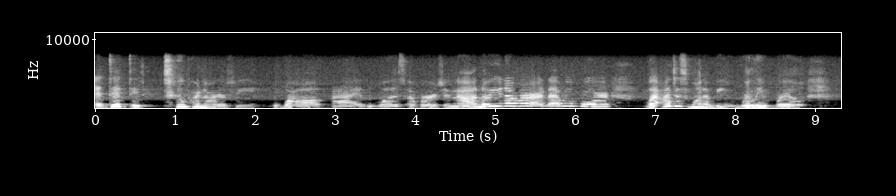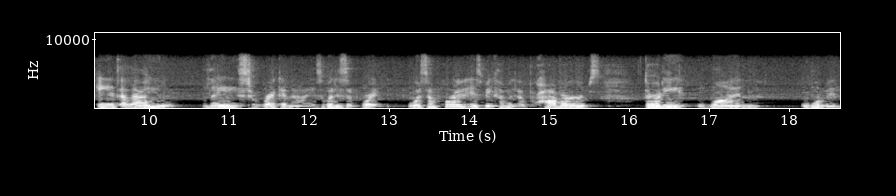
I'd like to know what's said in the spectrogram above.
addicted to pornography while I was a virgin. Now, I know you never heard that before, but I just want to be really real and allow you ladies to recognize what is important. What's important is becoming a Proverbs 31 woman.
